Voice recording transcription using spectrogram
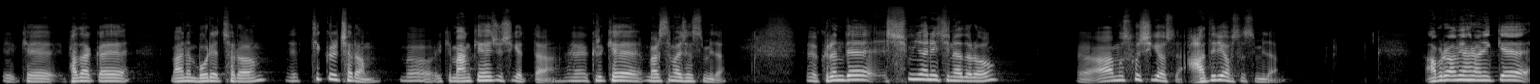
이렇게 바닷가에 많은 모래처럼 티끌처럼 뭐 이렇게 많게 해주시겠다 그렇게 말씀하셨습니다. 그런데 10년이 지나도록 아무 소식이 없어요. 아들이 없었습니다. 아브라함이 하나님께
